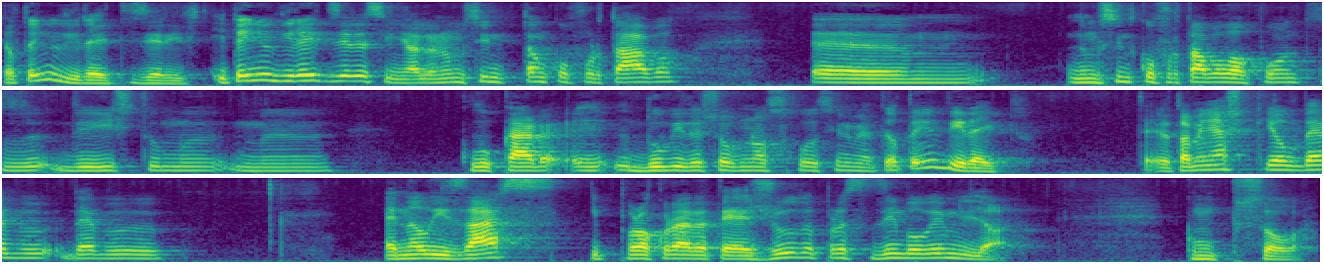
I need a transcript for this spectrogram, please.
Ele tem o direito de dizer isto. E tem o direito de dizer assim: olha, não me sinto tão confortável, uh, não me sinto confortável ao ponto de, de isto me, me, colocar dúvidas sobre o nosso relacionamento. Ele tem o direito. Eu também acho que ele deve, deve analisar-se e procurar até ajuda para se desenvolver melhor como pessoa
